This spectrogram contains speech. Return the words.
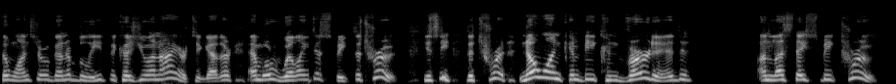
the ones who are going to believe because you and I are together and we're willing to speak the truth. You see, the truth, no one can be converted unless they speak truth.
